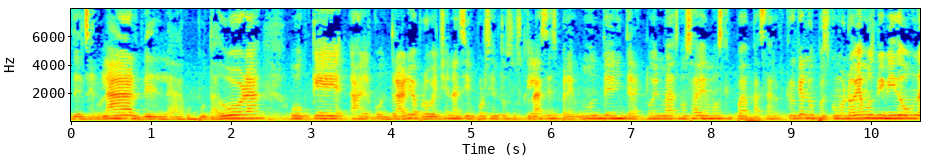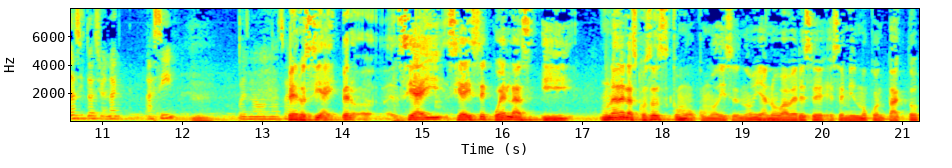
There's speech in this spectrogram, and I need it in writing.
del celular, de la computadora, o que al contrario aprovechen al 100% sus clases, pregunten, interactúen más, no sabemos qué pueda pasar. Creo que no, pues como no habíamos vivido una situación así, pues no, no sabemos. Pero sí hay, pero sí hay, sí hay secuelas y una de las cosas como, como dices, ¿no? Ya no va a haber ese, ese mismo contacto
